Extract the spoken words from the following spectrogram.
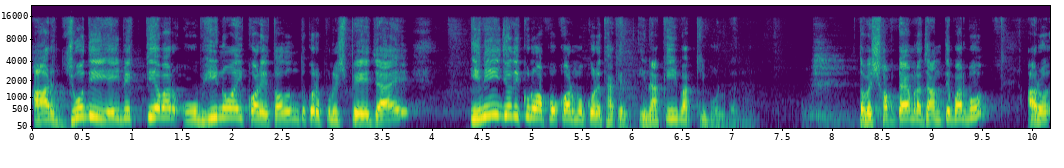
আর যদি এই ব্যক্তি আবার অভিনয় করে, তদন্ত করে পুলিশ পেয়ে যায়, ইনিই যদি কোনো অপকর্ম করে থাকেন, ইনাকেই বা কি বলবেন? তবে সবটাই আমরা জানতে পারব। আরও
